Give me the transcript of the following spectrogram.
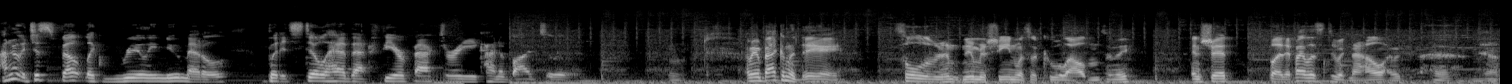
I don't know, it just felt like really nu metal, but it still had that Fear Factory kind of vibe to it. I mean, back in the day, Soul of a New Machine was a cool album to me and shit. But if I listen to it now, I would, uh, yeah.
